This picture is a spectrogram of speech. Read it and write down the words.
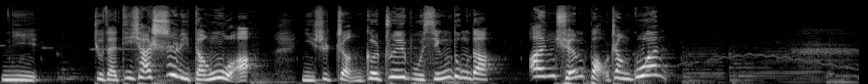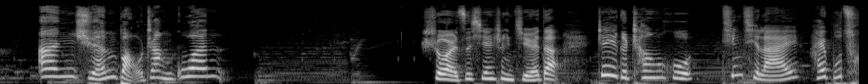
你就在地下室里等我，你是整个追捕行动的安全保障官。安全保障官。舒尔兹先生觉得这个称呼听起来还不错。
